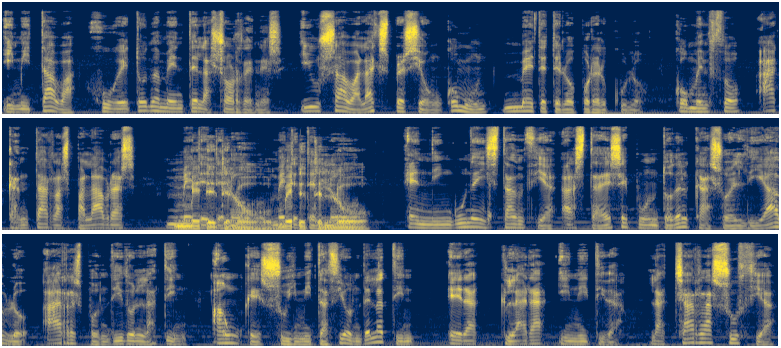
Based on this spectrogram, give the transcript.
imitaba juguetonamente las órdenes y usaba la expresión común métetelo por el culo. Comenzó a cantar las palabras métetelo, métetelo. En ninguna instancia hasta ese punto del caso el diablo ha respondido en latín, aunque su imitación de latín era clara y nítida. La charla sucia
